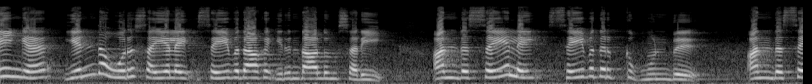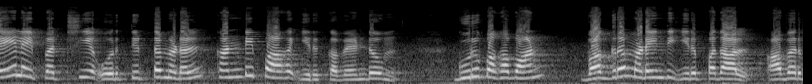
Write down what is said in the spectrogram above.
நீங்கள் எந்த ஒரு செயலை செய்வதாக இருந்தாலும் சரி அந்த செயலை செய்வதற்கு முன்பு அந்த செயலை பற்றிய ஒரு திட்டமிடல் கண்டிப்பாக இருக்க வேண்டும். குரு பகவான் வக்ரமடைந்து இருப்பதால் அவர்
